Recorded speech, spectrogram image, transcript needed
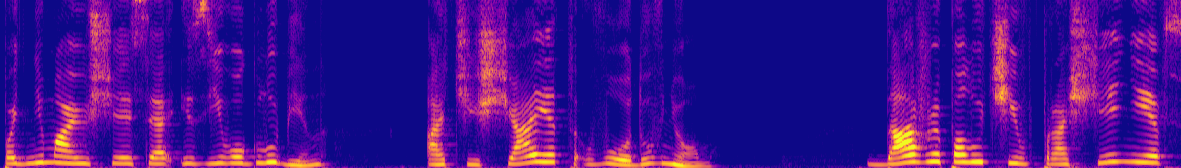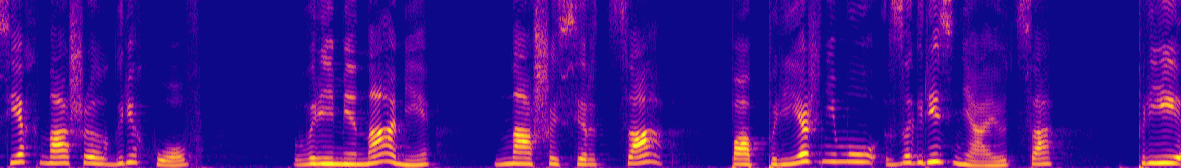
поднимающаяся из его глубин, очищает воду в нем. Даже получив прощение всех наших грехов, временами наши сердца – по-прежнему загрязняются при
